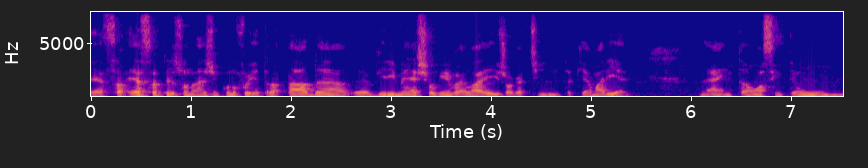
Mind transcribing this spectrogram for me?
essa, essa personagem, quando foi retratada, é, vira e mexe, alguém vai lá e joga tinta, que é a Marielle. Né? Então, assim, tem um,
